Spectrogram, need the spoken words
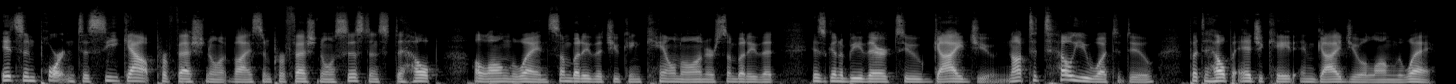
it's important to seek out professional advice and professional assistance to help along the way and somebody that you can count on or somebody that is going to be there to guide you, not to tell you what to do, but to help educate and guide you along the way.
